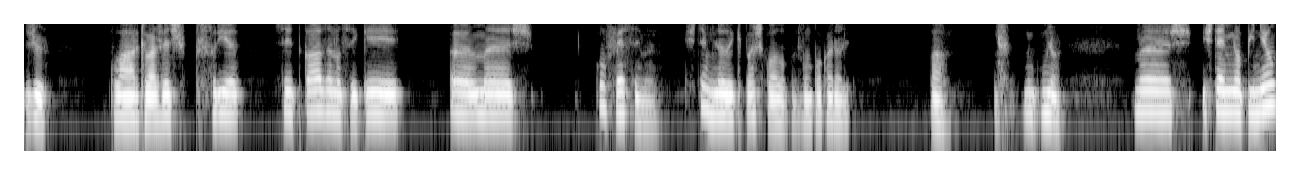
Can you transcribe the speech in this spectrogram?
Juro. Claro que eu às vezes preferia sair de casa, não sei o quê. Uh, mas confessem, mano. Isto é melhor daqui para a escola, pá, vão para o caralho. Pá, muito melhor. Mas isto é a minha opinião.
